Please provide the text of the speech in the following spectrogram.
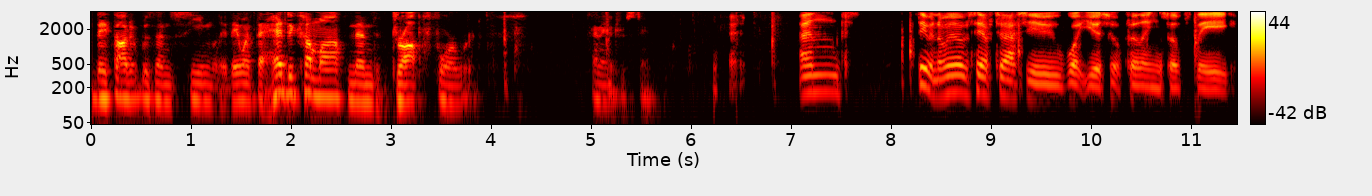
they thought it was unseemly. They want the head to come off and then drop forward. Kind of interesting. Okay. And Stephen, I mean, obviously have to ask you what your sort of feelings of the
